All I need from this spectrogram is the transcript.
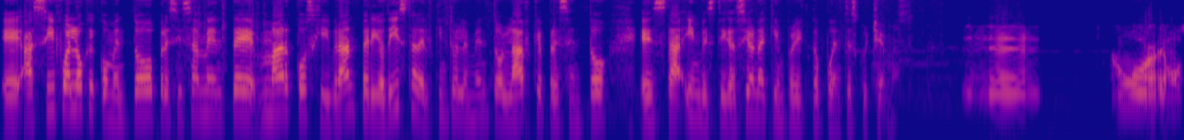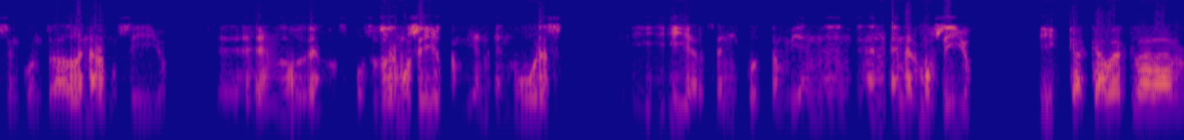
Eh, así fue lo que comentó precisamente Marcos Gibran, periodista del Quinto Elemento Lab, que presentó esta investigación aquí en Proyecto Puente. Escuchemos. Eh, hemos encontrado en Hermosillo, eh, en, los, en, los, pozos de Hermosillo, también en Muras, y, arsénico también en, Hermosillo. Y cabe aclarar,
